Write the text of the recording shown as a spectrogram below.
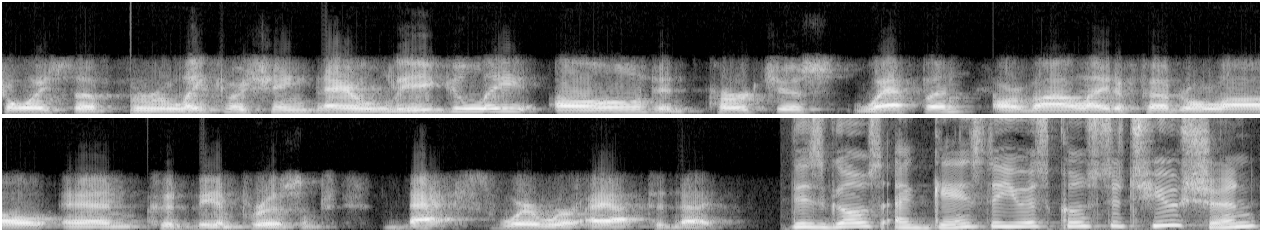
choice of relinquishing their legally owned and purchased weapon or violate a federal law and could be imprisoned. That's where we're at today. This goes against the US Constitution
